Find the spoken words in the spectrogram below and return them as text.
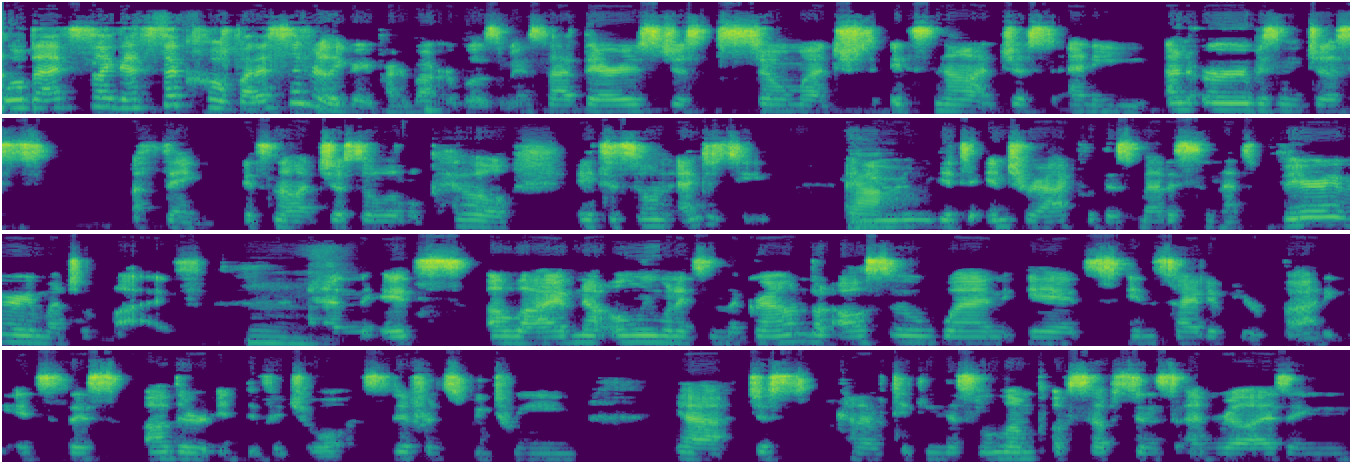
well, that's like that's the cool, but that's the really great part about herbalism is that there is just so much. It's not just any an herb isn't just a thing. It's not just a little pill. It's its own entity and yeah. you really get to interact with this medicine that's very very much alive mm. and it's alive not only when it's in the ground but also when it's inside of your body it's this other individual it's the difference between yeah just kind of taking this lump of substance and realizing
